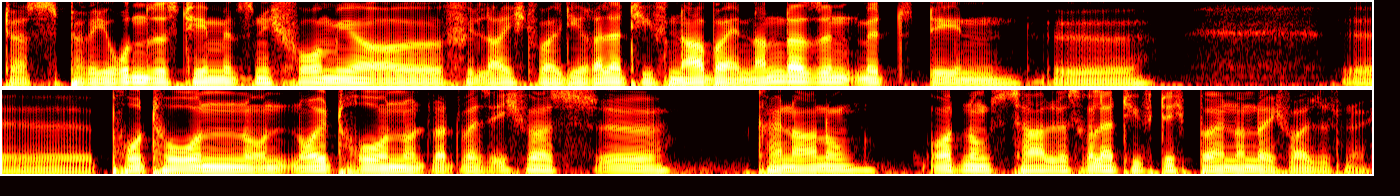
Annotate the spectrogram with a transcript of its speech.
das Periodensystem jetzt nicht vor mir, äh, vielleicht weil die relativ nah beieinander sind mit den äh, äh, Protonen und Neutronen und was weiß ich was, äh, keine Ahnung. Ordnungszahl ist relativ dicht beieinander, ich weiß es nicht.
